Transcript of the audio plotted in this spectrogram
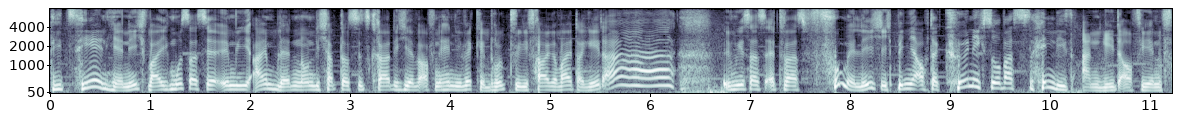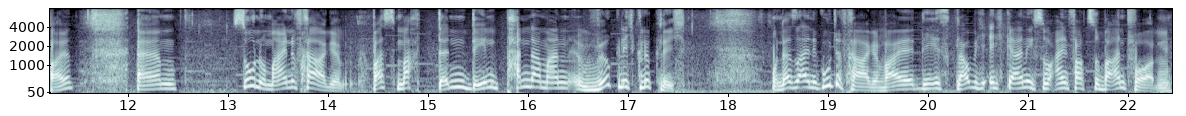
die zählen hier nicht, weil ich muss das ja irgendwie einblenden und ich habe das jetzt gerade hier auf dem Handy weggedrückt, wie die Frage weitergeht. Ah, irgendwie ist das etwas fummelig. Ich bin ja auch der König, so was Handys angeht auf jeden Fall. Ähm, so, nur meine Frage. Was macht denn den Pandamann wirklich glücklich? Und das ist eine gute Frage, weil die ist, glaube ich, echt gar nicht so einfach zu beantworten.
